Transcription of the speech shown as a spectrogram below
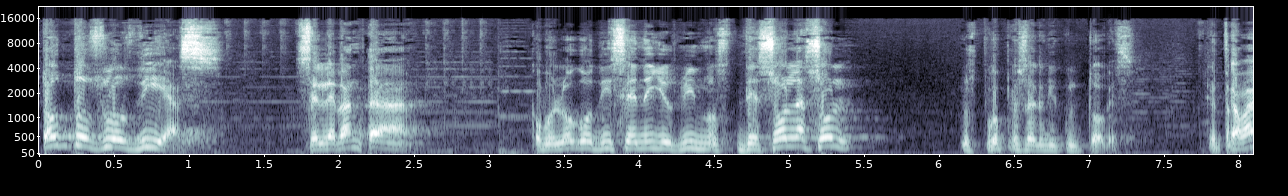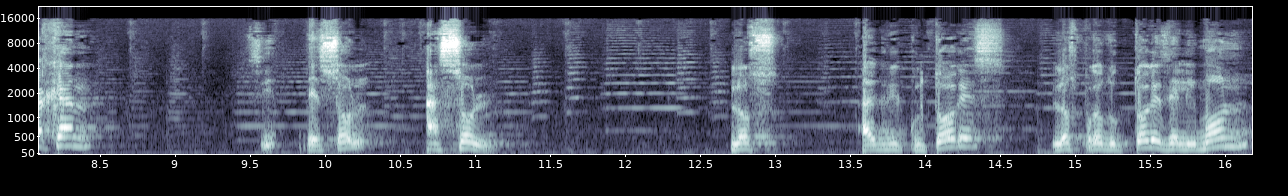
todos los días se levanta, como luego dicen ellos mismos, de sol a sol, los propios agricultores, que trabajan ¿sí? de sol a sol. Los agricultores, los productores de limón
